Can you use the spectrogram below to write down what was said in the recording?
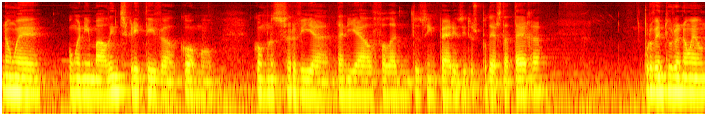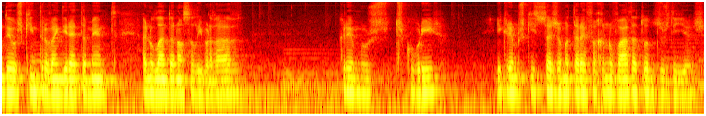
Não é um animal indescritível como, como nos servia Daniel falando dos impérios e dos poderes da terra. Porventura não é um Deus que intervém diretamente anulando a nossa liberdade. Queremos descobrir e queremos que isso seja uma tarefa renovada todos os dias.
